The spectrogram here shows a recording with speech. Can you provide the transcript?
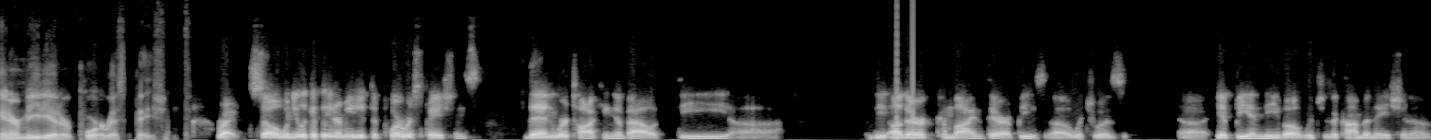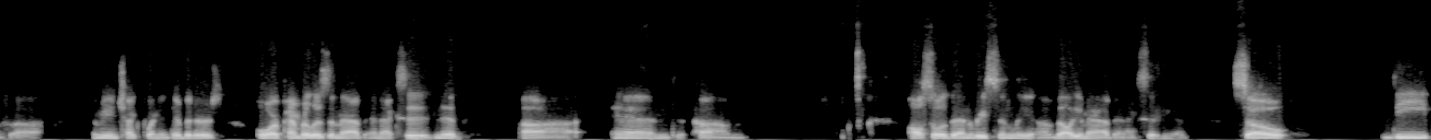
intermediate or poor risk patient? Right. So when you look at the intermediate to poor risk patients, then we're talking about the uh, the other combined therapies, uh, which was uh, IPI and Nivo, which is a combination of uh, immune checkpoint inhibitors, or pembrolizumab and axitinib, uh, and um, also then recently uh, Avelumab and Axitinib. So the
